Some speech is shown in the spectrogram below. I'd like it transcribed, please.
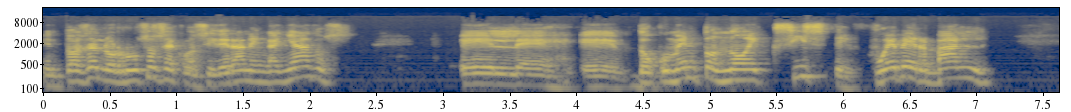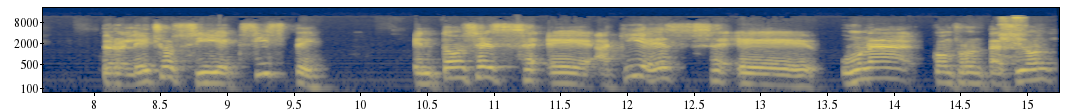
Entonces los rusos se consideran engañados. El eh, eh, documento no existe, fue verbal, pero el hecho sí existe. Entonces, eh, aquí es una confrontación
